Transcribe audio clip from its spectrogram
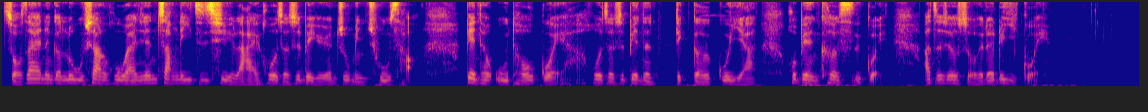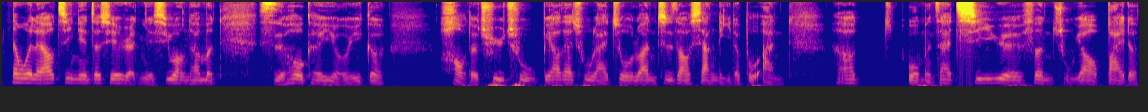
走在那个路上，忽然间瘴癘之气来，或者是被原住民出草。变成无头鬼啊，或者是变成地格鬼啊，或变成客死鬼啊，这就是所谓的厉鬼。那为了要纪念这些人，也希望他们死后可以有一个好的去处，不要再出来作乱，制造乡里的不安。然后我们在七月份主要拜的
